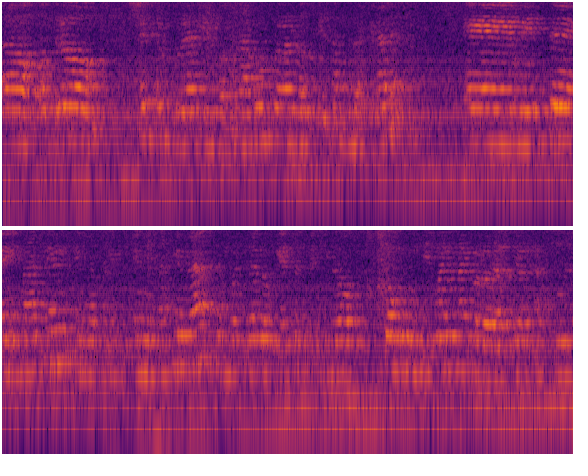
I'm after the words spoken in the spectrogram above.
Ah, otra estructura que encontramos fueron los pies ambulacrales. En esta imagen, en la, en la imagen A, se muestra lo que es el tejido conjuntivo en una coloración azul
